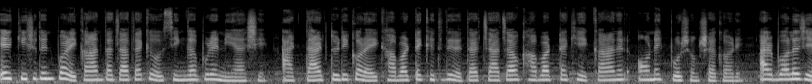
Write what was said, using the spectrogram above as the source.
এর কিছুদিন পরে কারণ তার চাচাকেও সিঙ্গাপুরে নিয়ে আসে। আর তার তৈরি করা এই খাবারটা খেতে দিলে তার চাচাও খাবারটা খেয়ে কারণের অনেক প্রশংসা করে। আর বলে যে,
